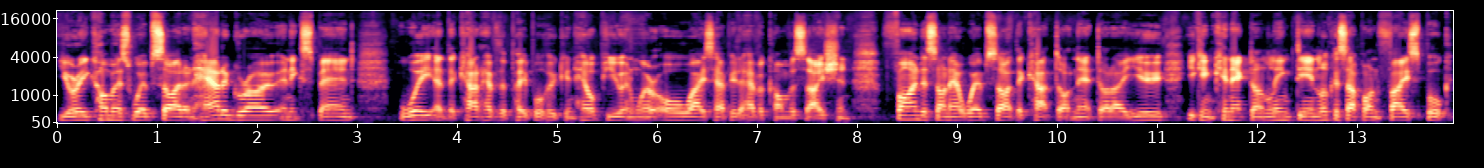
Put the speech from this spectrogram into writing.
your e-commerce website, and how to grow and expand, we at The Cut have the people who can help you, and we're always happy to have a conversation. Find us on our website, thecut.net.au. You can connect on LinkedIn, look us up on Facebook,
